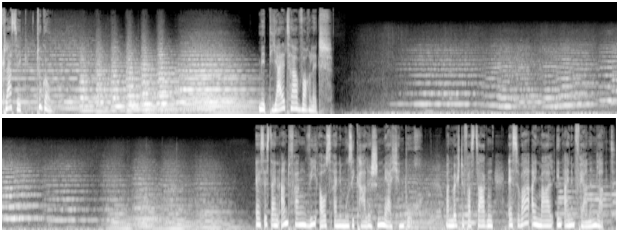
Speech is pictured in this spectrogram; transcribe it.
Klassik to go. Mit Jalta Worlic. Es ist ein Anfang wie aus einem musikalischen Märchenbuch. Man möchte fast sagen, es war einmal in einem fernen Land.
